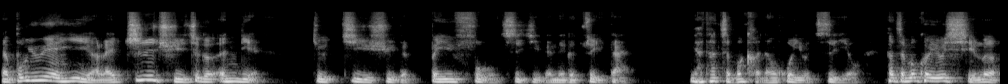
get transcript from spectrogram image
那不愿意啊来支取这个恩典，就继续的背负自己的那个罪担。你看他怎么可能会有自由？他怎么会有喜乐，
